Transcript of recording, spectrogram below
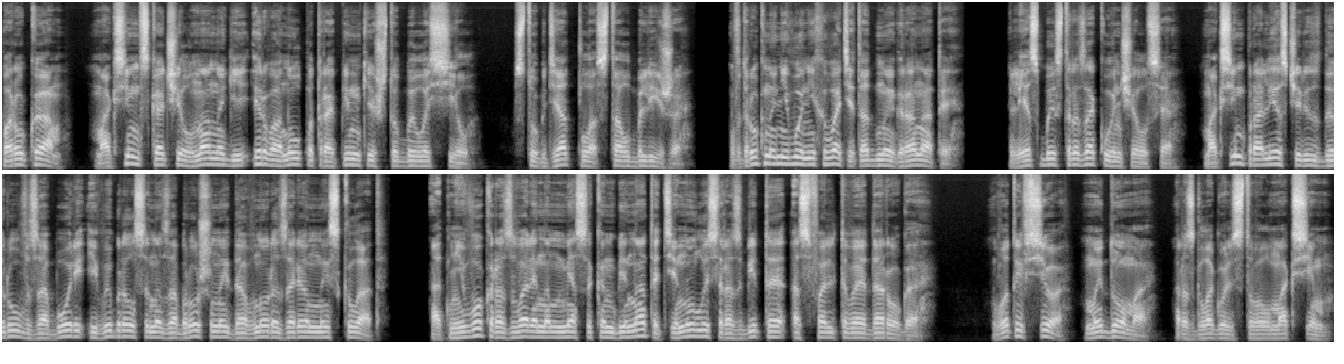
«По рукам!» Максим вскочил на ноги и рванул по тропинке, что было сил. Стук дятла стал ближе. Вдруг на него не хватит одной гранаты. Лес быстро закончился. Максим пролез через дыру в заборе и выбрался на заброшенный давно разоренный склад. От него к развалинам мясокомбината тянулась разбитая асфальтовая дорога. «Вот и все, мы дома», – разглагольствовал Максим.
